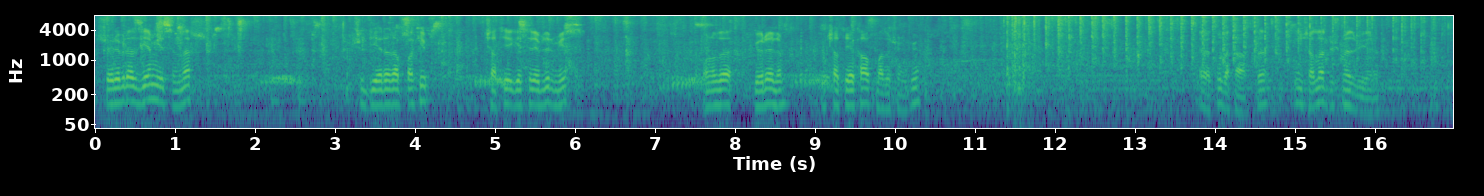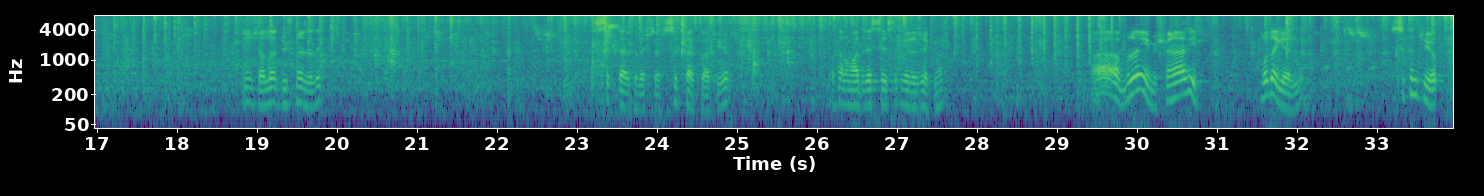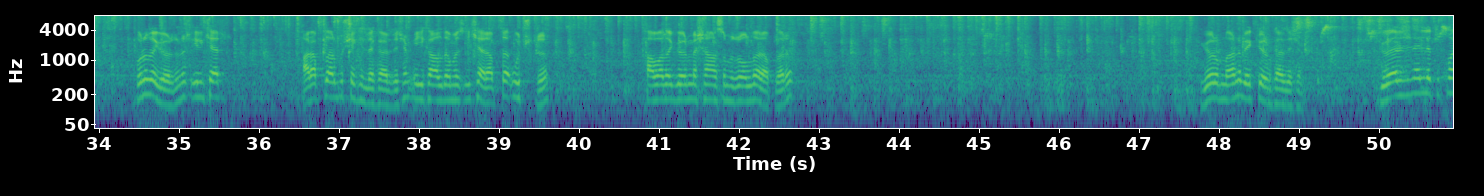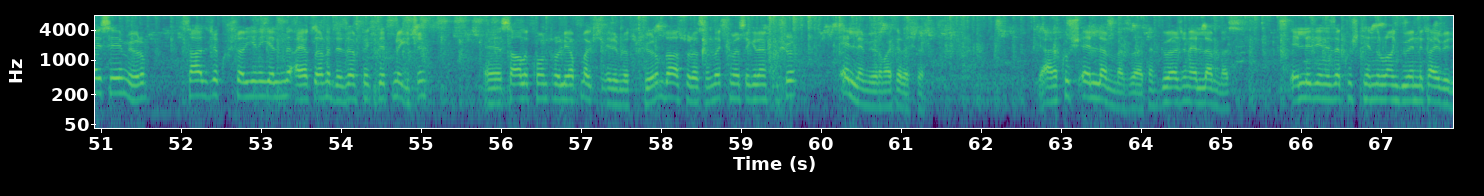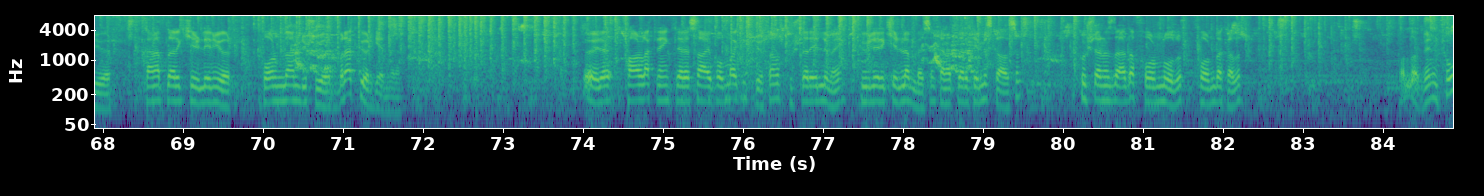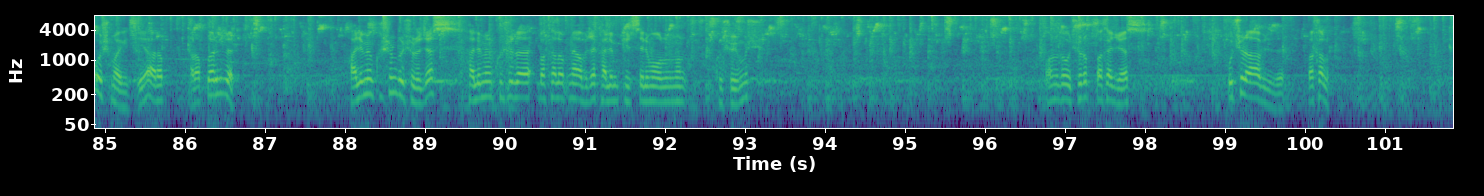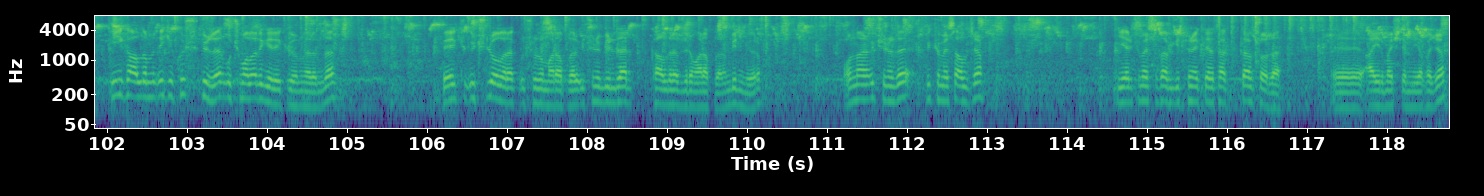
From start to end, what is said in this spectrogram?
Şöyle biraz yem yesinler. Şu diğer Arap bakayım çatıya getirebilir miyiz? Onu da görelim. Bu çatıya kalkmadı çünkü. Evet bu da kalktı. İnşallah düşmez bir yere. İnşallah düşmez dedik. Sıktı arkadaşlar. Sık taklatıyor. Bakalım adres teslim verecek mi? Aa bu da iyiymiş. Fena değil. Bu da geldi. Sıkıntı yok. Bunu da gördünüz. İlker Araplar bu şekilde kardeşim. İlk aldığımız iki Arap da uçtu. Havada görme şansımız oldu Arapları. Yorumlarını bekliyorum kardeşim. Güvercin elle tutmayı sevmiyorum. Sadece kuşlar yeni geldiğinde ayaklarını dezenfekte etmek için e, sağlık kontrolü yapmak için elimle tutuyorum. Daha sonrasında kümese giren kuşu ellemiyorum arkadaşlar. Yani kuş ellenmez zaten. Güvercin ellenmez. Ellediğinizde kuş kendine olan güvenini kaybediyor. Kanatları kirleniyor. Formdan düşüyor. Bırakıyor kendini. Böyle parlak renklere sahip olmak istiyorsanız kuşları ellemeyin. Tüyleri kirlenmesin, kanatları temiz kalsın. Kuşlarınız daha da formlu olur, formda kalır. Vallahi benim çok hoşuma gitti ya. Arap, Araplar güzel. Halim'in kuşunu da uçuracağız. Halim'in kuşu da bakalım ne yapacak. Halim Pirselimoğlu'nun kuşuymuş. Onu da uçurup bakacağız. Uçur abi dedi. Bakalım. İlk aldığımız iki kuş güzel. Uçmaları gerekiyor onların da. Belki üçlü olarak uçururum Arapları. Üçünü birden kaldırabilirim Arapların bilmiyorum. Onların üçünü de bir kümese alacağım. Diğer kümese tabii ki tünekleri taktıktan sonra e, ayırma işlemini yapacağım.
